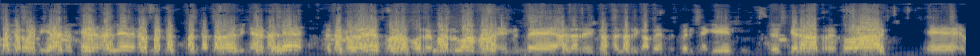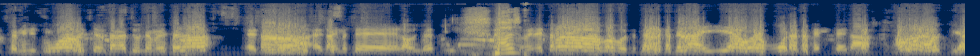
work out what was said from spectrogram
bakar batian, euskaren alde, dena bakata berriñaren alde, eta nola ez, ba, horren barruan, ba, hainbeste aldarrik, aldarrikapen ezberdinekin, euskara presoak, e, feminismoa, beste bertan hartu duten bezala, eta, eta hainbeste gauz, ez? Ba, os- Benetan, vamos, eta katela, ia, gora, gora katente, eta, da, hostia,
